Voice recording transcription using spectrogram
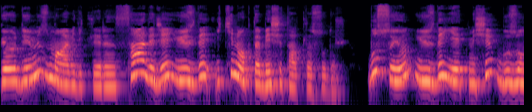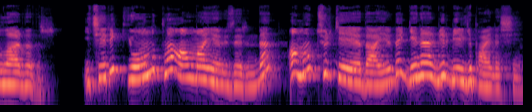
gördüğümüz maviliklerin sadece %2.5'i tatlı sudur. Bu suyun %70'i buzullardadır. İçerik yoğunlukla Almanya üzerinden ama Türkiye'ye dair de genel bir bilgi paylaşayım.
